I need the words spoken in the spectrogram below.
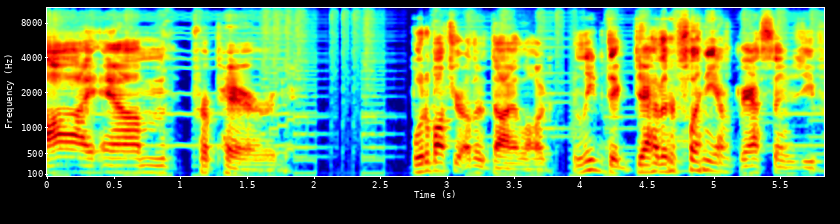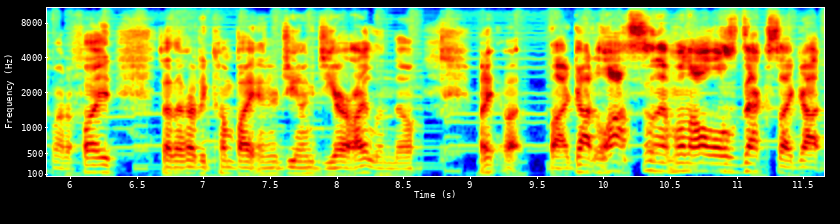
I am prepared. What about your other dialogue? You'll need to gather plenty of grass energy if you want to fight. It's rather hard to come by energy on GR Island, though. But I, uh, I got lots of them on all those decks I got,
